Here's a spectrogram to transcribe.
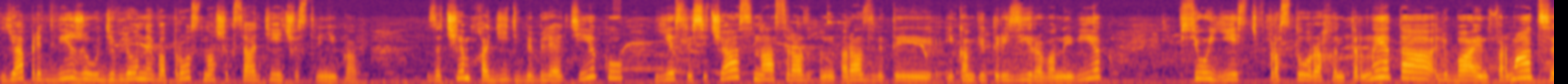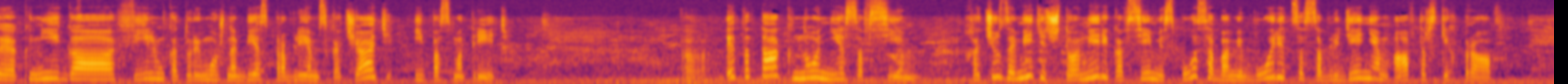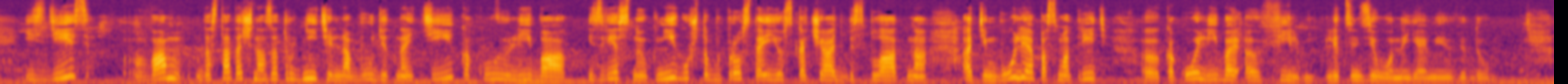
Я предвижу удивленный вопрос наших соотечественников. Зачем ходить в библиотеку, если сейчас у нас раз, развитый и компьютеризированный век – все есть в просторах интернета, любая информация, книга, фильм, который можно без проблем скачать и посмотреть. Э, это так, но не совсем. Хочу заметить, что Америка всеми способами борется с соблюдением авторских прав. И здесь вам достаточно затруднительно будет найти какую-либо известную книгу, чтобы просто ее скачать бесплатно, а тем более посмотреть э, какой-либо э, фильм лицензионный, я имею в виду.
